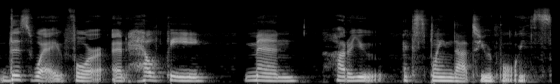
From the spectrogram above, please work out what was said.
this way for a healthy man. How do you explain that to your boys?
